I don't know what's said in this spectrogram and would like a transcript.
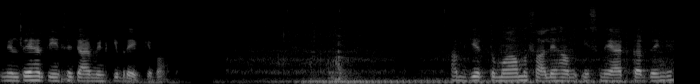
मिलते हैं तीन से चार मिनट की ब्रेक के बाद। अब ये तमाम मसाले हम इसमें ऐड कर देंगे।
